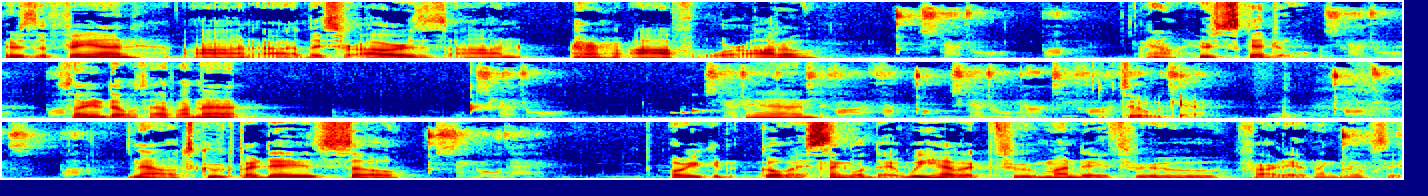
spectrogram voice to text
There's a fan on, uh, at least for ours, it's on, off, or auto. Now, here's schedule. So Double tap on that. And see what we get. Now, it's grouped by days, so, or you can go by single day. We have it through Monday through Friday, I think. Let's see.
